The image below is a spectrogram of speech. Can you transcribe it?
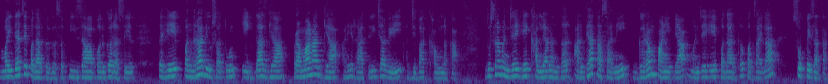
मैद्याचे पदार्थ जसं पिझ्झा बर्गर असेल तर हे पंधरा दिवसातून एकदाच घ्या प्रमाणात घ्या आणि रात्रीच्या वेळी अजिबात खाऊ नका. दुसरं म्हणजे हे खाल्ल्यानंतर अर्ध्या तासाने गरम पाणी प्या म्हणजे हे पदार्थ पचायला सोपे जातात.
